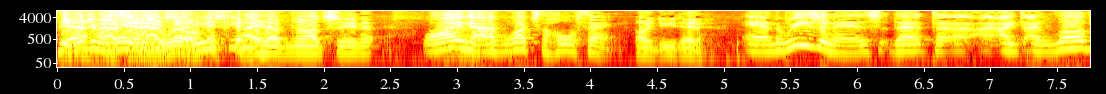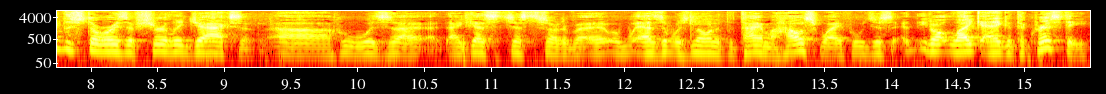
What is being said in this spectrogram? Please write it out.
Yeah, original I- and I will. I have not seen it. Well, I have watched the whole thing. Oh, you did. And the reason is that uh, I, I love the stories of Shirley Jackson, uh, who was, uh, I guess, just sort of, a, as it was known at the time, a housewife who just, you know, like Agatha Christie,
